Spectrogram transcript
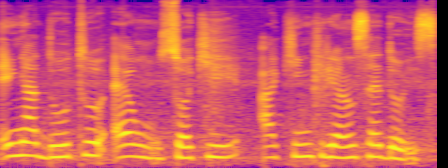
em adulto é um, só que aqui em criança é dois.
